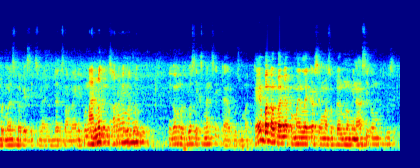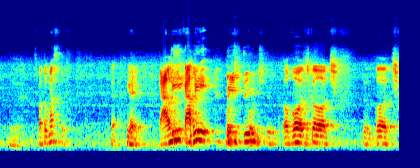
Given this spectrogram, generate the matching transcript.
bermain sebagai six man dan selama ini pun Manut, orangnya manut. gitu. Ya, kalau menurut gue six man sih Kyle Kuzma. Kayaknya bakal banyak pemain Lakers yang masuk dalam nominasi kalau menurut gue sih. Iya. Sepatu emas tuh. Ya, enggak ya? Kali, kali. Coach, coach. Oh, coach, coach. Tuh, coach.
